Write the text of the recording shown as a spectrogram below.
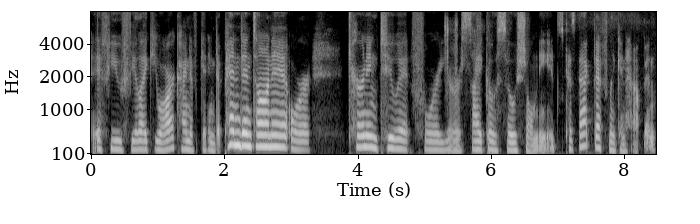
if you feel like you are kind of getting dependent on it or turning to it for your psychosocial needs, because that definitely can happen.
